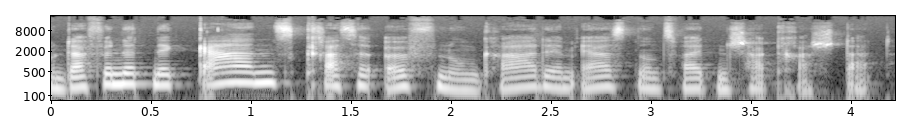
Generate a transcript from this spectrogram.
Und da findet eine ganz krasse Öffnung gerade im ersten und zweiten Chakra statt.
